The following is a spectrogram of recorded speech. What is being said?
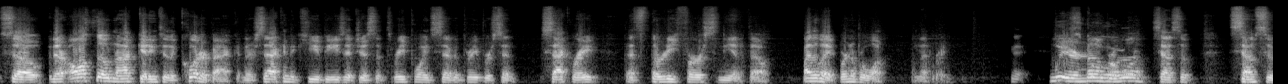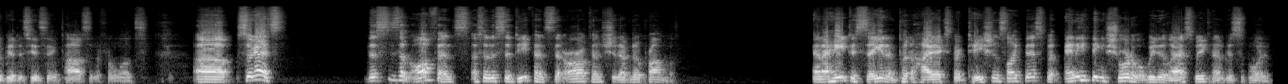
so, they're also not getting to the quarterback, and they're sacking the QBs at just a 3.73% sack rate that's 31st in the NFL. By the way, we're number one on that rate. We're Score. number one. Sounds so sounds so good to see something positive for once. Uh, so guys, this is an offense. So this is a defense that our offense should have no problem with. And I hate to say it and put high expectations like this, but anything short of what we did last week, and I'm disappointed.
